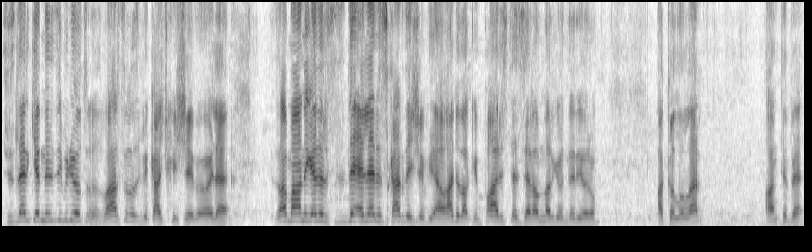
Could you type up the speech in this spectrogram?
Sizler kendinizi biliyorsunuz. Varsınız birkaç kişi böyle. Zamanı gelir sizi de eleriz kardeşim ya. Hadi bakayım Paris'ten selamlar gönderiyorum. Akıllılar Antep'e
